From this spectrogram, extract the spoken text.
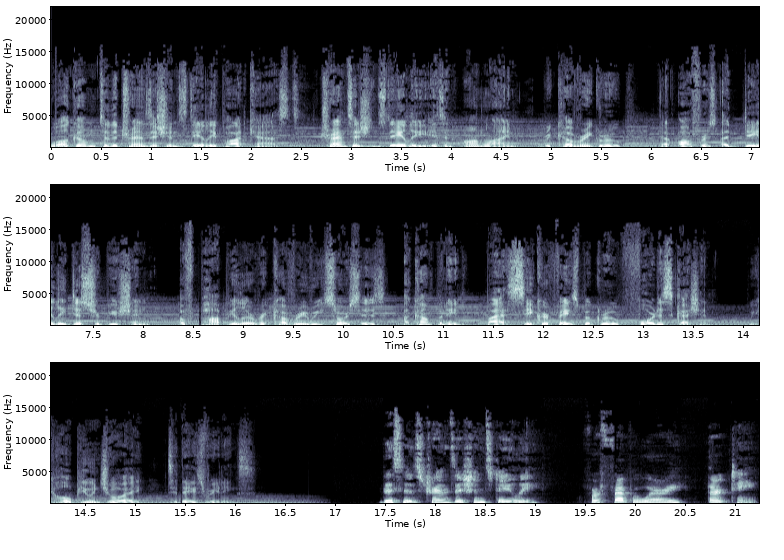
Welcome to the Transitions Daily podcast. Transitions Daily is an online recovery group that offers a daily distribution of popular recovery resources accompanied by a secret Facebook group for discussion. We hope you enjoy today's readings. This is Transitions Daily for February 13th,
